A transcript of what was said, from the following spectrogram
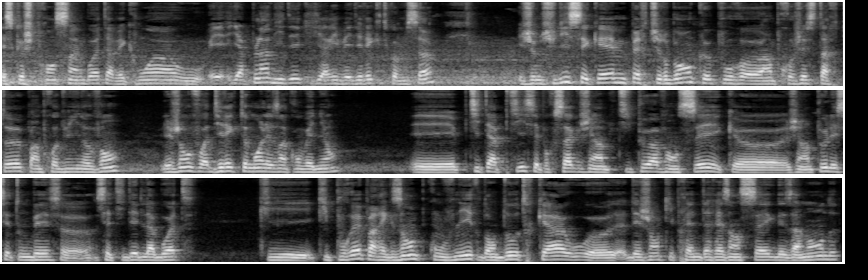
est-ce que je prends 5 boîtes avec moi ou il y a plein d'idées qui arrivaient direct comme ça. Et je me suis dit c'est quand même perturbant que pour euh, un projet start-up, un produit innovant, les gens voient directement les inconvénients. Et petit à petit, c'est pour ça que j'ai un petit peu avancé et que j'ai un peu laissé tomber ce, cette idée de la boîte qui, qui pourrait par exemple convenir dans d'autres cas où euh, des gens qui prennent des raisins secs, des amandes,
